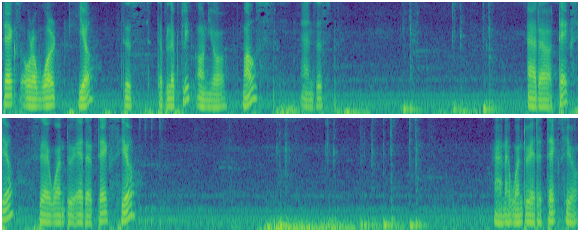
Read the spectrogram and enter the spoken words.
text or a word here. Just double left click on your mouse and just add a text here. Say I want to add a text here and I want to add a text here.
